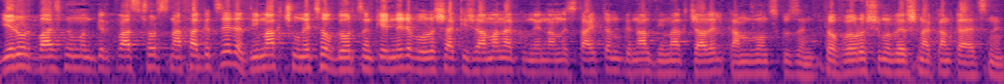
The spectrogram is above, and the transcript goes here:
երրորդ բաժնում ընդգրկված 4 նախագծերը, դիմակ չունեցող գործընկերները որոշակի ժամանակ ունենան ըստ այդմ գնալ դիմակ ճարել կամ ոնց կուզեն, թող որոշումը վերջնական կայացնեն։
